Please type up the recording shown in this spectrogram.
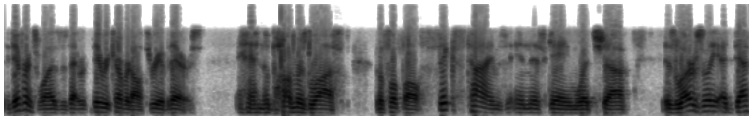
The difference was is that they recovered all three of theirs, and the Bombers lost the football six times in this game, which uh, is largely a death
